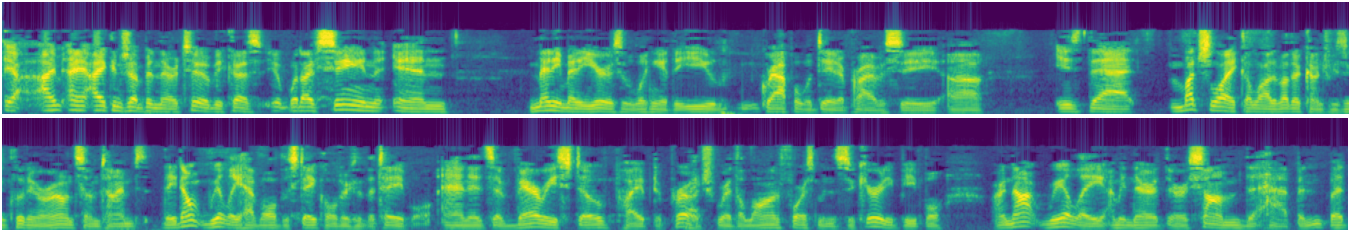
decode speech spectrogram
Yeah, I, I, I can jump in there too because it, what I've seen in many, many years of looking at the EU grapple with data privacy uh, is that much like a lot of other countries, including our own sometimes, they don't really have all the stakeholders at the table. And it's a very stovepiped approach where the law enforcement and security people are not really, I mean, there, there are some that happen, but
